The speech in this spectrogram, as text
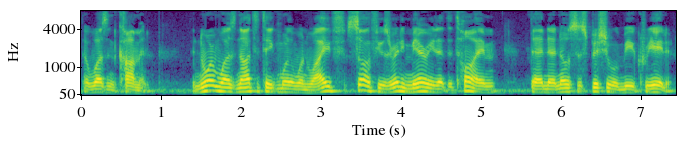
it wasn't common. The norm was not to take more than one wife, so if he was already married at the time, then uh, no suspicion would be created.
